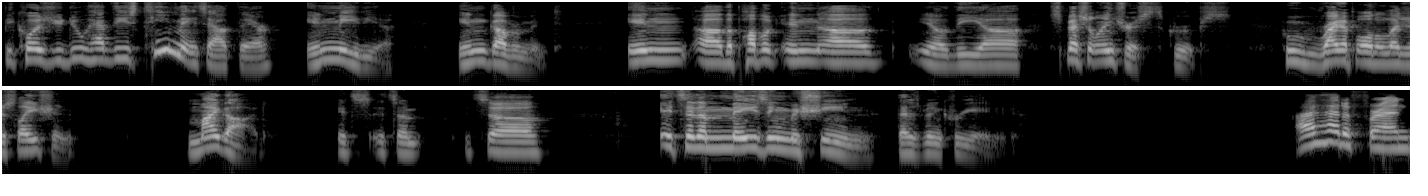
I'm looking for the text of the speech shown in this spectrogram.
because you do have these teammates out there in media, in government, in uh, the public, in uh, you know the uh, special interest groups who write up all the legislation. My God, it's it's a it's a it's an amazing machine that has been created. I had a friend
